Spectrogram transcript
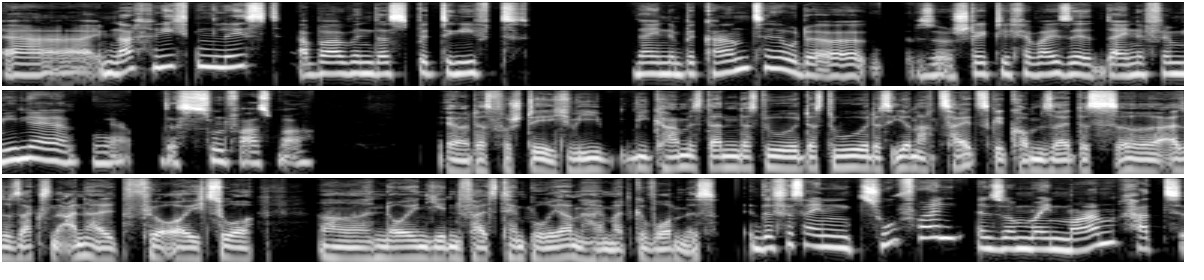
äh, im Nachrichten liest, aber wenn das betrifft deine Bekannte oder so schrecklicherweise deine Familie, ja, das ist unfassbar. Ja, das verstehe ich. Wie, wie kam es dann, dass du, dass du, dass ihr nach Zeitz gekommen seid, dass äh, also Sachsen-Anhalt für euch zur äh, neuen, jedenfalls temporären Heimat geworden ist? Das ist ein Zufall. Also mein Mann hat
